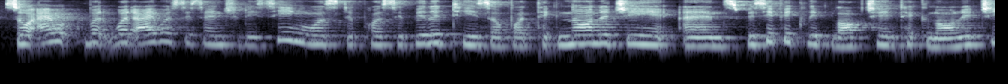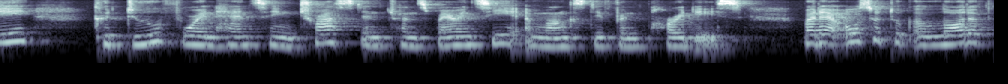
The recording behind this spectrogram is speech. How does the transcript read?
So, I, but what I was essentially seeing was the possibilities of what technology and specifically blockchain technology could do for enhancing trust and transparency amongst different parties. But I also took a lot of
